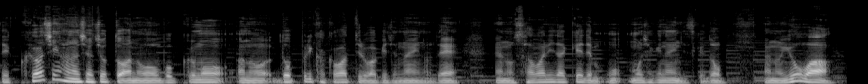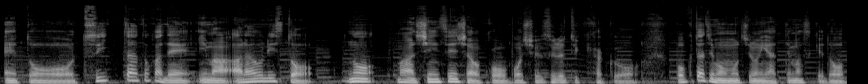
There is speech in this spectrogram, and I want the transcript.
で詳しい話はちょっとあの僕もあのどっぷり関わってるわけじゃないのであの触りだけでも申し訳ないんですけどあの要は、えーと、ツイッターとかで今アラウリストの、まあ、申請者をこう募集するという企画を僕たちももちろんやってますけど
